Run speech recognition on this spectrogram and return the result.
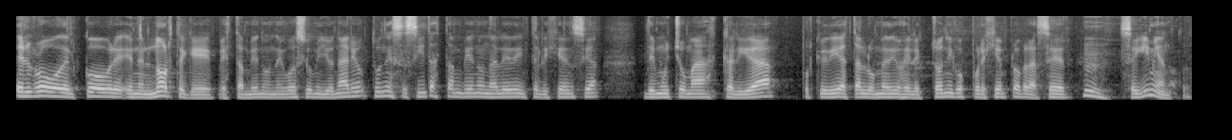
el robo del cobre en el norte, que es también un negocio millonario, tú necesitas también una ley de inteligencia de mucho más calidad porque hoy día están los medios electrónicos, por ejemplo, para hacer hmm. seguimiento.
